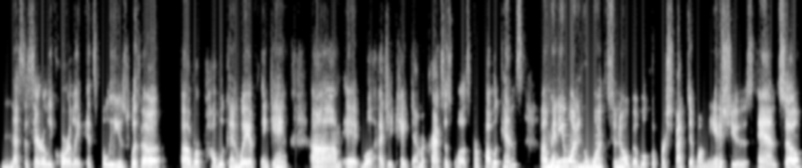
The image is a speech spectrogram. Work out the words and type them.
necessarily correlate its beliefs with a a Republican way of thinking. Um, it will educate Democrats as well as Republicans, um, anyone who wants to know a biblical perspective on the issues. And so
